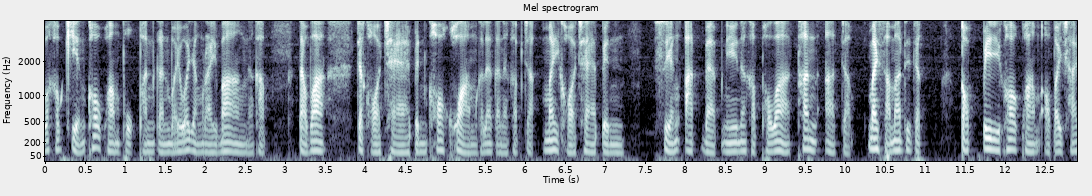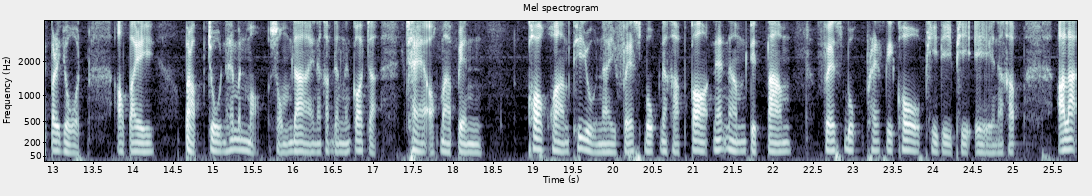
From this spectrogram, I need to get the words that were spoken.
ว่าเขาเขียนข้อความผูกพันกันไว้ว่าอย่างไรบ้างนะครับ แต่ว่าจะขอแชร์เป็นข้อความกันแล้วกันนะครับ จะไม่ขอแชร์เป็น เสียงอัดแบบนี้นะครับ เพราะว่าท่านอาจจะไม่สามารถที่จะ Copy ข้อความเอาไปใช้ประโยชน์ เอาไปปรับจูนให้มันเหมาะสมได้นะครับ ดังนั้นก็จะแชร์ออกมาเป็นข้อความที่อยู่ใน Facebook นะครับ ก็แนะนำติดตาม Facebook Practical PDPA นะครับ เอาละ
